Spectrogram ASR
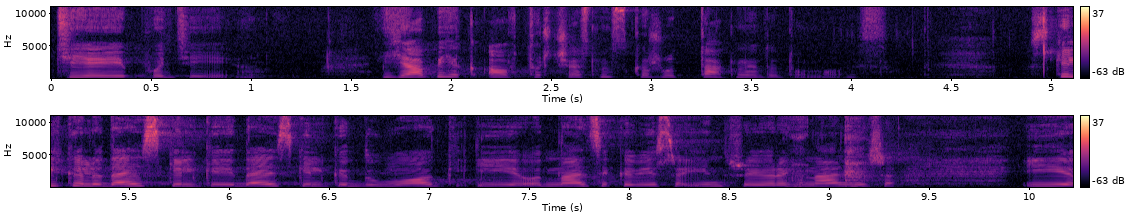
тієї події. Я б як автор, чесно скажу, так не додумалася. Скільки людей, скільки ідей, скільки думок, і одна цікавіша, інша, і оригінальніша. І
